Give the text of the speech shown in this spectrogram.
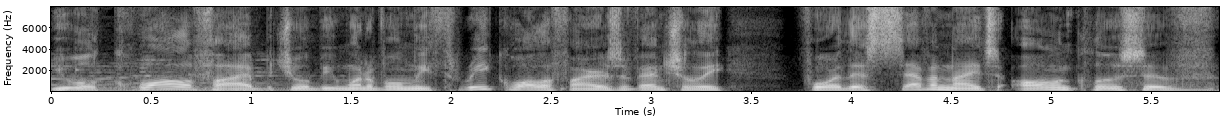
you will qualify, but you'll be one of only three qualifiers eventually for this seven nights all inclusive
